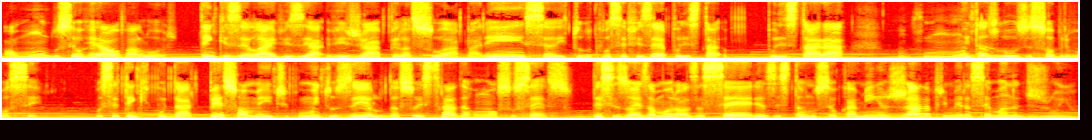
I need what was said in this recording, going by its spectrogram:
ao mundo o seu real valor tem que zelar e vigiar, pela sua aparência e tudo que você fizer por estar por estará com muitas luzes sobre você. Você tem que cuidar pessoalmente com muito zelo da sua estrada rumo ao sucesso. Decisões amorosas sérias estão no seu caminho já na primeira semana de junho.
